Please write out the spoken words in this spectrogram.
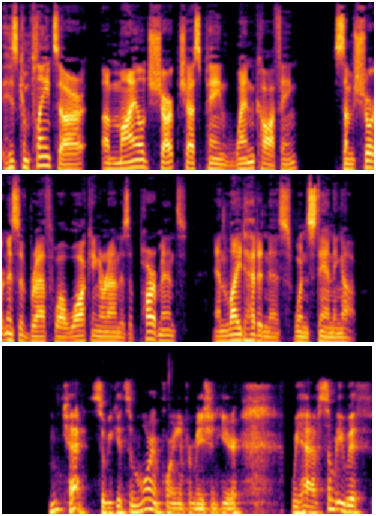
his complaints are a mild, sharp chest pain when coughing, some shortness of breath while walking around his apartment, and lightheadedness when standing up. Okay, so we get some more important information here. We have somebody with,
